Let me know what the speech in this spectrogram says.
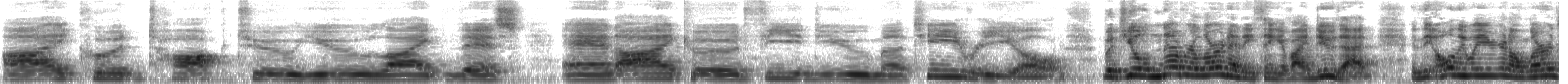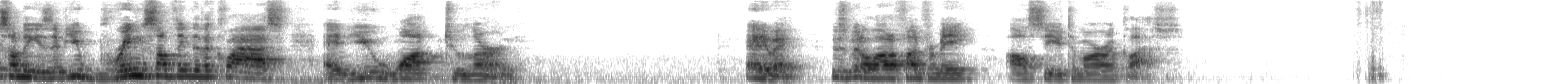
I could talk to you like this and I could feed you material, but you'll never learn anything if I do that. And the only way you're going to learn something is if you bring something to the class and you want to learn. Anyway, this has been a lot of fun for me. I'll see you tomorrow in class.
